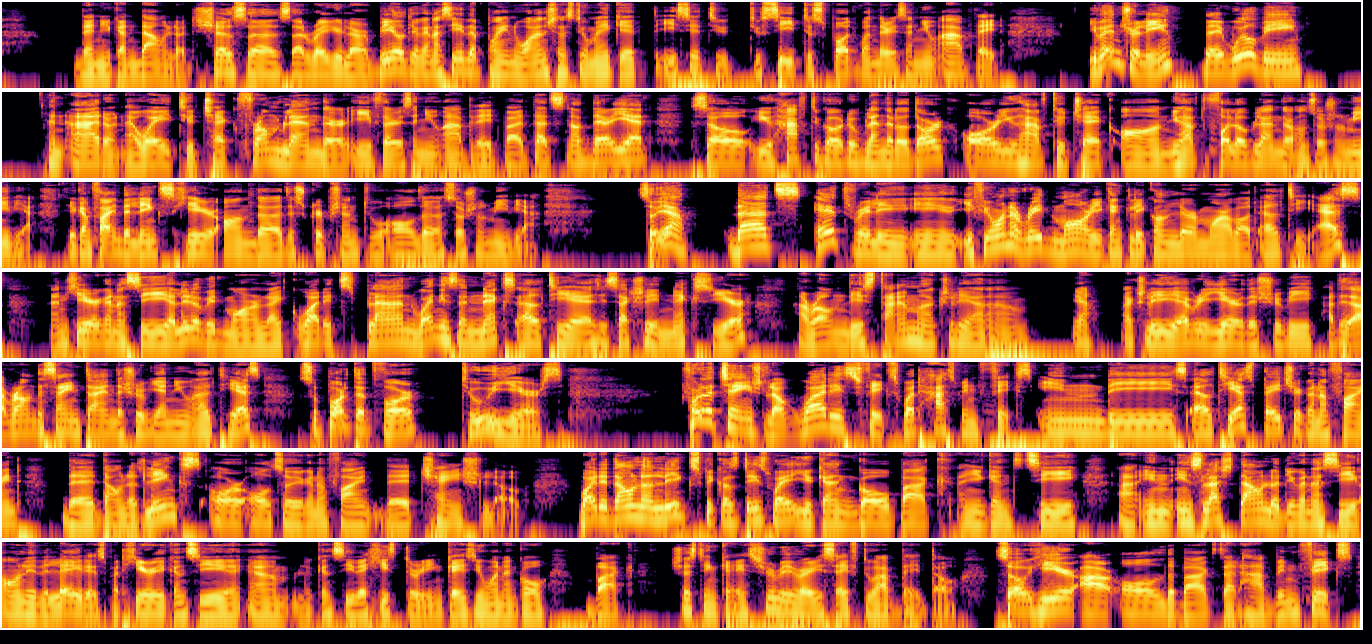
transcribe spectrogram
then you can download just as a regular build you're gonna see the point one just to make it easy to to see to spot when there is a new update eventually there will be an add-on, a way to check from Blender if there is a new update, but that's not there yet. So you have to go to blender.org or you have to check on, you have to follow Blender on social media. You can find the links here on the description to all the social media. So yeah, that's it really. If you want to read more, you can click on learn more about LTS. And here you're gonna see a little bit more like what it's planned. When is the next LTS? It's actually next year around this time actually. Uh, yeah, actually every year there should be, at the, around the same time, there should be a new LTS supported for two years. For the changelog, what is fixed? What has been fixed? In this LTS page, you're gonna find the download links or also you're gonna find the changelog. Why the download links? Because this way you can go back and you can see uh, in, in slash download, you're gonna see only the latest, but here you can see um, you can see the history in case you wanna go back just in case. Should be very safe to update though. So here are all the bugs that have been fixed.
